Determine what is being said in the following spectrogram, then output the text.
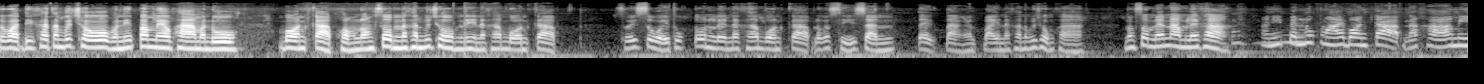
สวัสดีค่ะท่านผู้ชม วันนี้ป้าแมวพามาดูบอนกราบของน้องส้มนะคะท่านผู้ชมนี่นะคะบอนกราบสวยๆทุกต้นเลยนะคะ บอนกราบแล้วก็สีสันแตกต่างกันไปนะคะท่านผู้ชมค่ะ น้องส้มแนะนำเลยค่ะ อันนี้เป็นลูกไม้บอลกราบนะคะ มี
